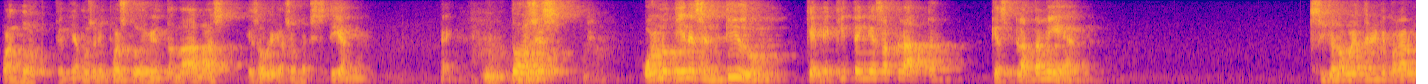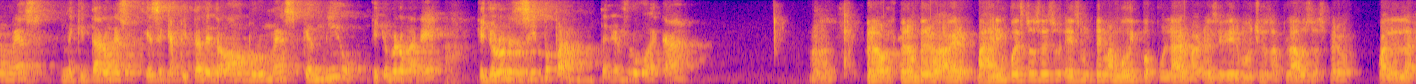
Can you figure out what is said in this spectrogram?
Cuando teníamos el impuesto de ventas nada más, esa obligación no existía. Entonces, hoy no tiene sentido que me quiten esa plata, que es plata mía, si yo la voy a tener que pagar un mes, me quitaron eso, ese capital de trabajo por un mes que es mío, que yo me lo gané, que yo lo necesito para tener flujo de caja. Pero, pero, pero, a ver, bajar impuestos es, es, un tema muy popular, va a recibir muchos aplausos, pero ¿cuál es la,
